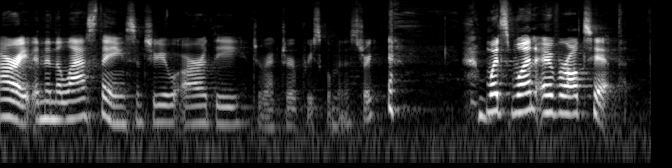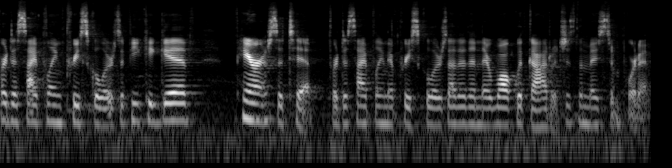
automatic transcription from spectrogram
All right. And then the last thing, since you are the director of preschool ministry, what's one overall tip for discipling preschoolers? If you could give parents a tip for discipling their preschoolers other than their walk with God, which is the most important.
